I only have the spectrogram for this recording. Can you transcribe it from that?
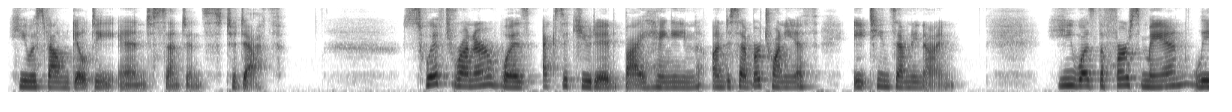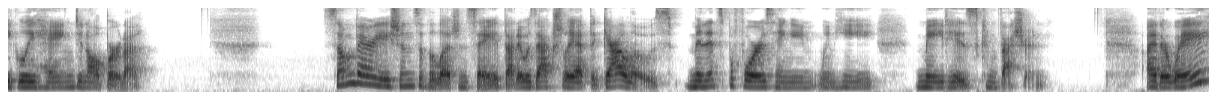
he was found guilty and sentenced to death. Swift Runner was executed by hanging on December 20th, 1879. He was the first man legally hanged in Alberta. Some variations of the legend say that it was actually at the gallows minutes before his hanging when he made his confession. Either way,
